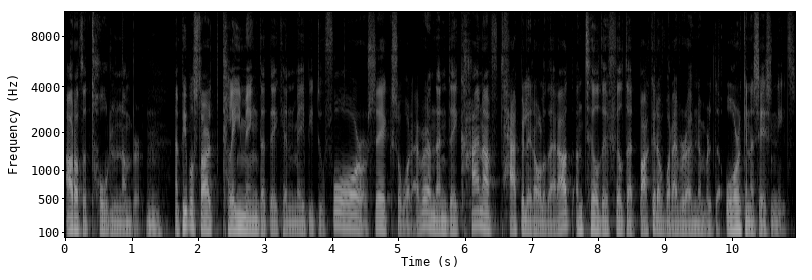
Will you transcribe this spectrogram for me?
out of the total number? Hmm. And people start claiming that they can maybe do four or six or whatever. And then they kind of tabulate all of that out until they fill that bucket of whatever number the organization needs.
